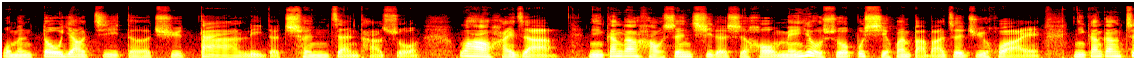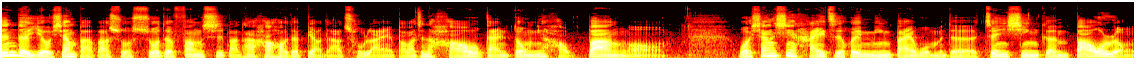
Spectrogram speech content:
我们都要记得去大力的称赞他，说：“哇，孩子啊！”你刚刚好生气的时候，没有说不喜欢爸爸这句话，诶，你刚刚真的有像爸爸所说的方式，把它好好的表达出来，爸爸真的好感动，你好棒哦！我相信孩子会明白我们的真心跟包容，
